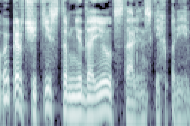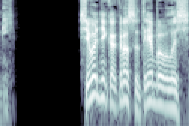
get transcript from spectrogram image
оперчекистам не дают сталинских премий. Сегодня как раз и требовалось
